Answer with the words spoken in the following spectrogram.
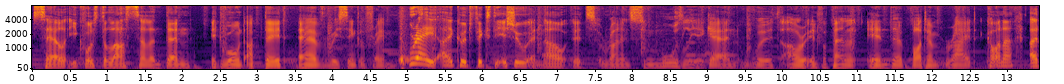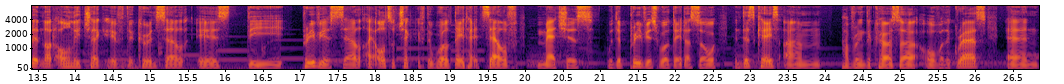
cell equals the last cell and then it won't update every single frame. Hooray! I could fix the issue and now it's running smoothly again with our info panel in the bottom right corner. I did not only check if the current cell is the previous cell, I also checked if the world data itself matches with the previous world data. So in this case, I'm hovering the cursor over the grass and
